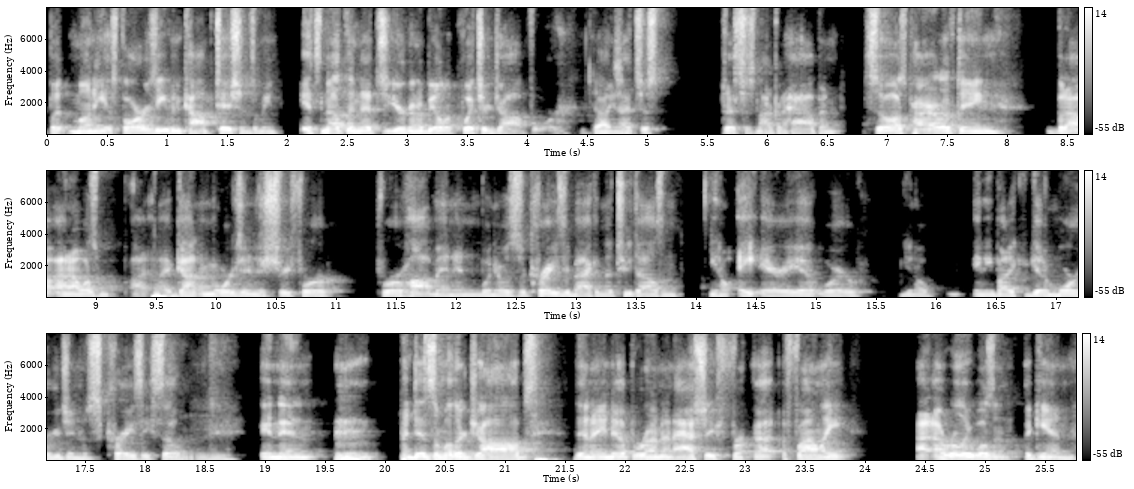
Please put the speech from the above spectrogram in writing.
but money as far as even competitions. I mean, it's nothing that you're going to be able to quit your job for. I mean, that's just that's just not going to happen. So I was powerlifting, but I, and I was I, I got in the mortgage industry for for a hot minute, and when it was crazy back in the 2000 you know eight area where you know anybody could get a mortgage and it was crazy. So Mhm. and then I did some other jobs. Then I ended up running Ashley. Uh, finally, I, I really wasn't again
